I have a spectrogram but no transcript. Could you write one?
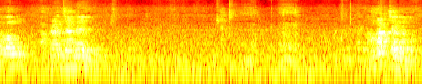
এবং আপনারা জানেন, আমার জানা মতে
